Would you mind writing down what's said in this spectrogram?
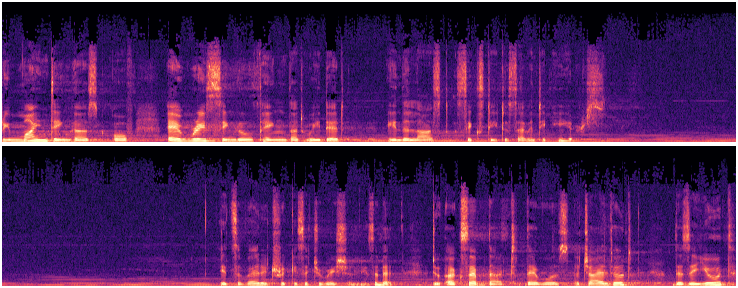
reminding us of every single thing that we did in the last 60 to 70 years. It's a very tricky situation, isn't it? To accept that there was a childhood, there's a youth,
